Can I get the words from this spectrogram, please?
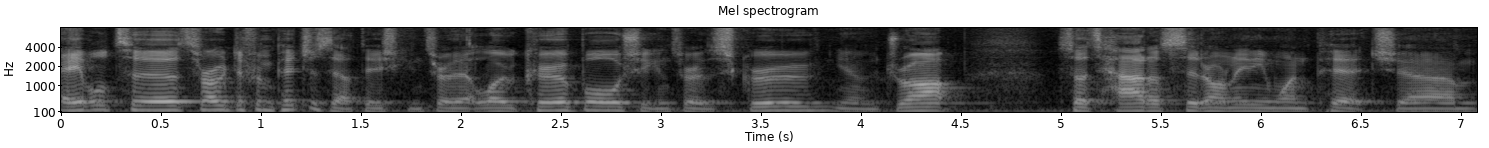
able to throw different pitches out there. She can throw that low curveball. She can throw the screw. You know, drop. So it's hard to sit on any one pitch. Um,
